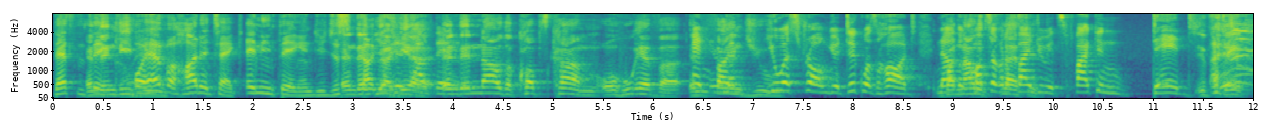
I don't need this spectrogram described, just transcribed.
that's the And then thing. leave Or you. have a heart attack, anything, and you just And then you're here. out there. And then now the cops come or whoever and, find you. You were strong. Your dick was hard. Now But the now cops are gonna find you. It's fucking dead. it's dead.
